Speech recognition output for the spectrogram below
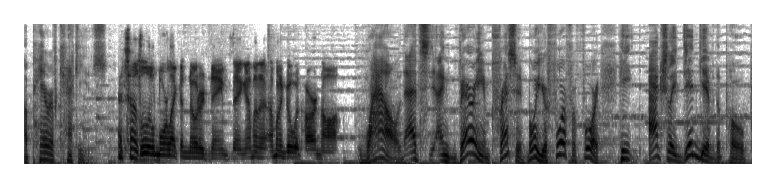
a pair of khakis. That sounds a little more like a Notre Dame thing. I'm gonna I'm gonna go with Harnaugh. Wow, that's very impressive. Boy, you're four for four. He actually did give the Pope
